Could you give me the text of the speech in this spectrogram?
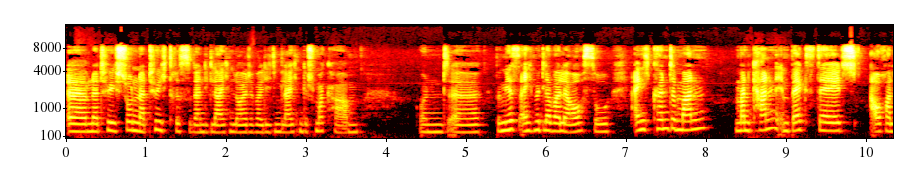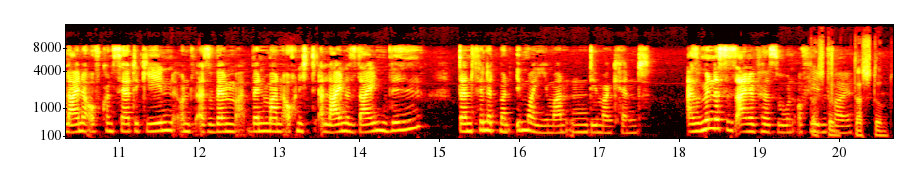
Ähm, natürlich schon, natürlich triffst du dann die gleichen Leute, weil die den gleichen Geschmack haben. Und äh, bei mir ist eigentlich mittlerweile auch so, eigentlich könnte man, man kann im Backstage auch alleine auf Konzerte gehen und also wenn, wenn man auch nicht alleine sein will, dann findet man immer jemanden, den man kennt. Also mindestens eine Person, auf Das jeden stimmt, Fall. das stimmt.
